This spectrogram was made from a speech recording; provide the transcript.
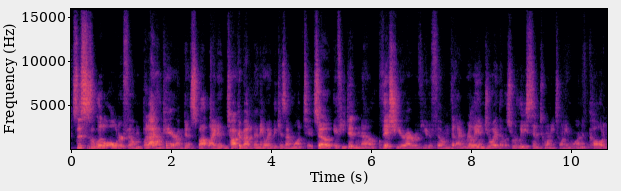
So, this is a little older film, but I don't care. I'm going to spotlight it and talk about it anyway because I want to. So, if you didn't know, this year I reviewed a film that I really enjoyed that was released in 2021 called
